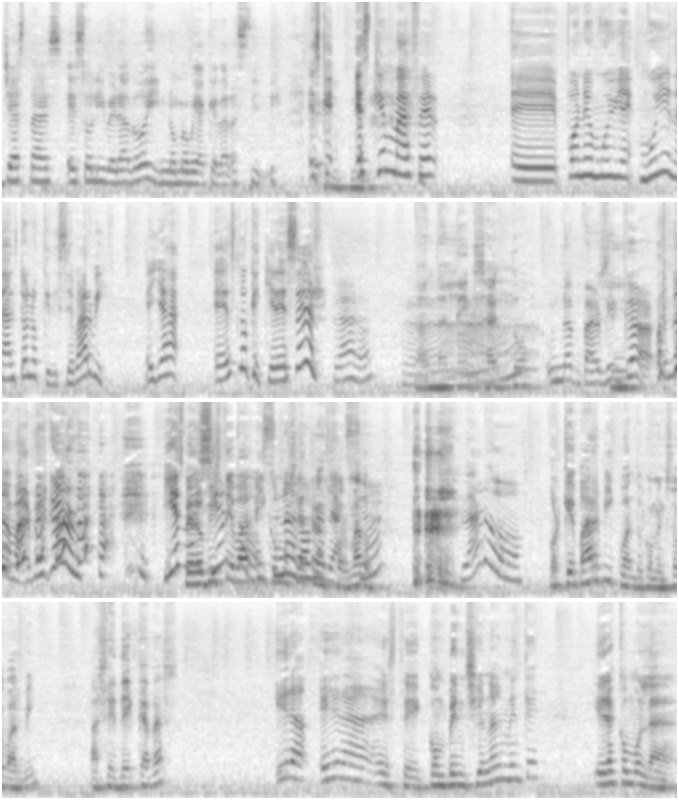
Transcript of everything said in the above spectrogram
ya está eso liberado y no me voy a quedar así. Es que, es que Maffer eh, pone muy bien, muy en alto lo que dice Barbie. Ella es lo que quiere ser. Claro. Ándale, exacto. Una Barbie girl. Una Barbie girl. Y es Pero muy viste cierto. Barbie cómo se ha transformado. claro. Porque Barbie, cuando comenzó Barbie, hace décadas, era, era, este, convencionalmente, era como la,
